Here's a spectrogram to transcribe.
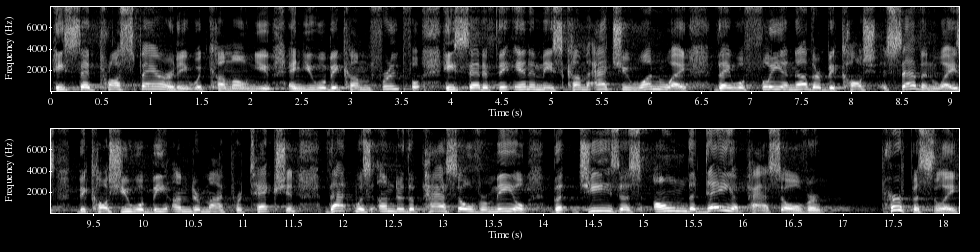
He said, Prosperity would come on you and you will become fruitful. He said, If the enemies come at you one way, they will flee another because seven ways because you will be under my protection. That was under the Passover meal. But Jesus, on the day of Passover, purposely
